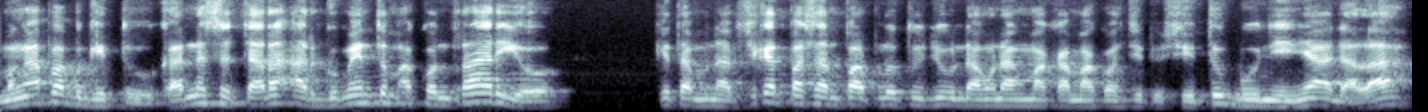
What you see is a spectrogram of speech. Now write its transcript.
Mengapa begitu? Karena secara argumentum a contrario kita menafsirkan pasal 47 Undang-Undang Mahkamah Konstitusi itu bunyinya adalah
